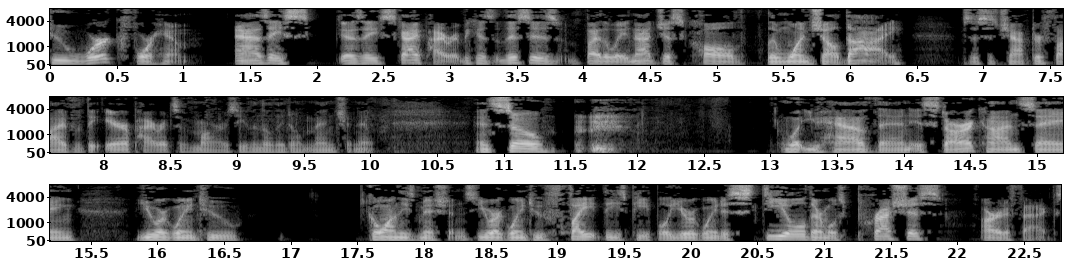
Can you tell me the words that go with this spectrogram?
to work for him as a as a sky pirate because this is, by the way, not just called "The One Shall Die." This is chapter five of the Air Pirates of Mars, even though they don't mention it. And so, what you have then is Khan saying, "You are going to go on these missions. You are going to fight these people. You are going to steal their most precious artifacts."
